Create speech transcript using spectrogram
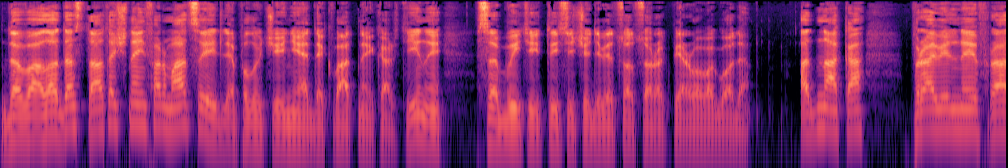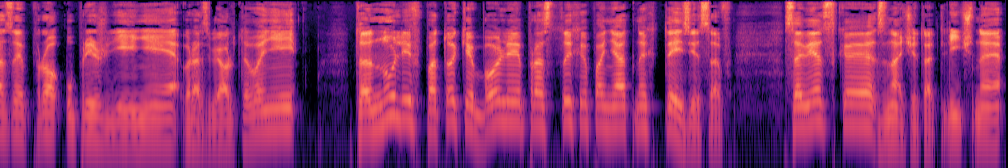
давала достаточно информации для получения адекватной картины событий 1941 года. Однако правильные фразы про упреждение в развертывании тонули в потоке более простых и понятных тезисов. Советское значит отличное,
